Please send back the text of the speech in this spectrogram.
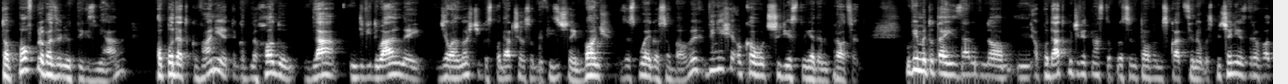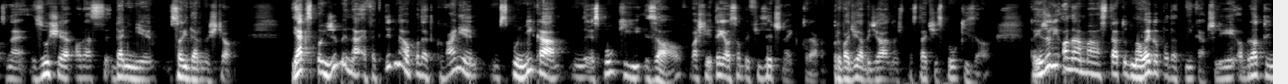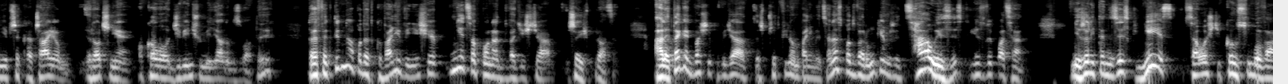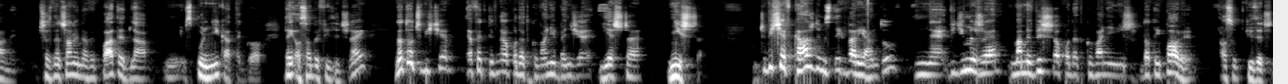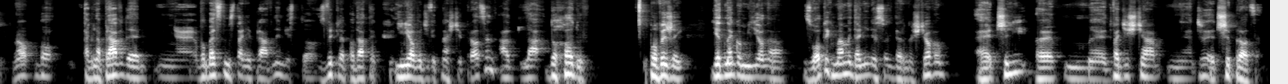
to po wprowadzeniu tych zmian opodatkowanie tego dochodu dla indywidualnej działalności gospodarczej osoby fizycznej bądź ze spółek osobowych wyniesie około 31%. Mówimy tutaj zarówno mm, o podatku 19% składce na ubezpieczenie zdrowotne, ZUS-ie oraz daninie solidarnościowej. Jak spojrzymy na efektywne opodatkowanie wspólnika mm, spółki ZO, właśnie tej osoby fizycznej, która prowadziłaby działalność w postaci spółki ZO, to jeżeli ona ma statut małego podatnika, czyli jej obroty nie przekraczają rocznie około 9 milionów złotych, to efektywne opodatkowanie wyniesie nieco ponad 26%. Ale tak jak właśnie powiedziała też przed chwilą pani mecenas, pod warunkiem, że cały zysk jest wypłacany. Jeżeli ten zysk nie jest w całości konsumowany, przeznaczony na wypłatę dla mm, wspólnika tego, tej osoby fizycznej, no to oczywiście efektywne opodatkowanie będzie jeszcze niższe. Oczywiście w każdym z tych wariantów mm, widzimy, że mamy wyższe opodatkowanie niż do tej pory osób fizycznych. No bo tak naprawdę mm, w obecnym stanie prawnym jest to zwykle podatek liniowy 19%, a dla dochodów powyżej 1 miliona złotych mamy daninę solidarnościową, e, czyli 23%. E,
